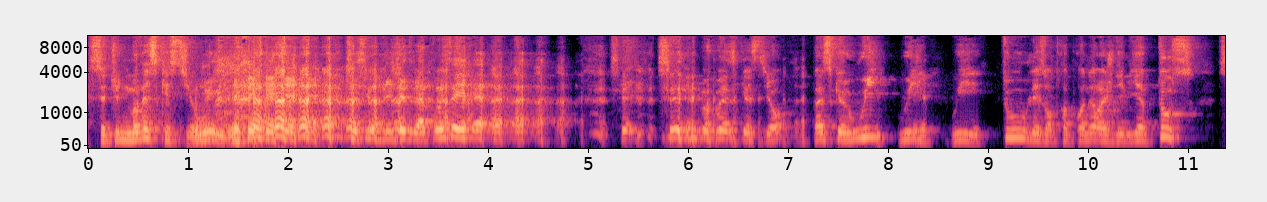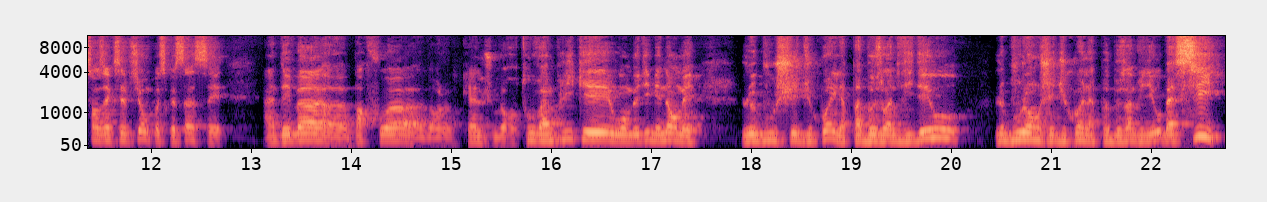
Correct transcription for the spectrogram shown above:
c'est une mauvaise question. Oui, je suis obligé de la poser. c'est une mauvaise question parce que oui, oui, oui, tous les entrepreneurs, et je dis bien tous, sans exception, parce que ça, c'est un débat euh, parfois dans lequel je me retrouve impliqué, où on me dit, mais non, mais le boucher du coin, il n'a pas besoin de vidéo. Le boulanger du coin, n'a pas besoin de vidéo. Ben si,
